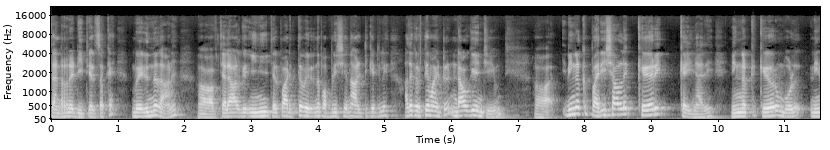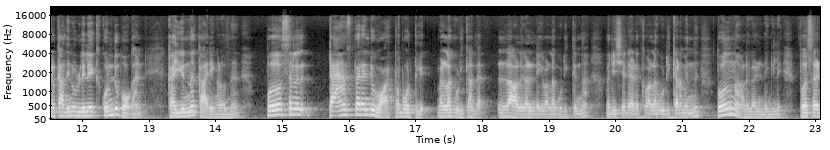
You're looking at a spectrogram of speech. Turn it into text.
സെന്ററിന്റെ ഡീറ്റെയിൽസൊക്കെ വരുന്നതാണ്. ചില ആൾക്ക് ഇനി ചിലപ്പോൾ അടുത്ത് വരുന്ന പബ്ലിഷ് ചെയ്യുന്ന ആൾ ടിക്കറ്റിൽ അത് കൃത്യമായിട്ട് ഉണ്ടാവുകയും ചെയ്യും. നിങ്ങൾക്ക് പരീക്ഷകളിൽ കയറി കഴിഞ്ഞാൽ നിങ്ങൾക്ക് കയറുമ്പോൾ നിങ്ങൾക്ക് അതിനുള്ളിലേക്ക് കൊണ്ടുപോകാൻ കഴിയുന്ന കാര്യങ്ങളൊന്ന് പേഴ്സണൽ ട്രാൻസ്പെറന്റ് വാട്ടർ ബോട്ടിൽ വെള്ളം കുടിക്കാൻ ഉള്ള ആളുകളുണ്ടെങ്കിൽ വെള്ളം കുടിക്കുന്ന പരീക്ഷയുടെ ഇടയ്ക്ക് വെള്ളം കുടിക്കണമെന്ന് തോന്നുന്ന ആളുകളുണ്ടെങ്കിൽ പേഴ്സണൽ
